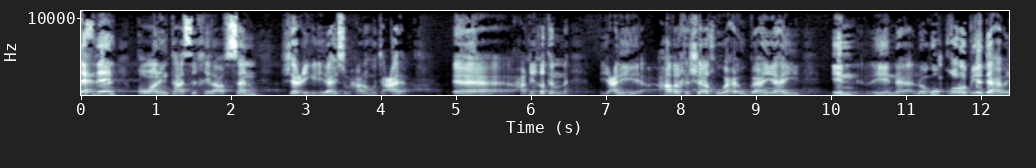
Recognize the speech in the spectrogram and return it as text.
leexdeen qawaaniintaasi khilaafsan sharciga ilaahay subxaanahu wa tacaala xaqiiqatan yani hadalka sheekhu waxay u baahan yahay in lagu qoro biyo dahaba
